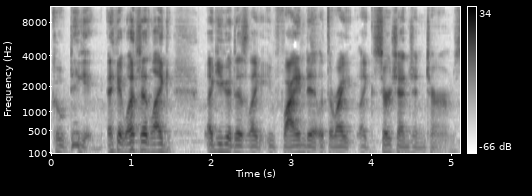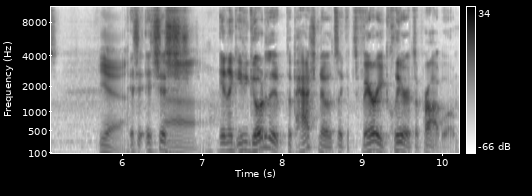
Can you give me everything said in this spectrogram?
go digging. Like it wasn't like like you could just like you find it with the right like search engine terms. Yeah. It's it's just Uh. and like if you go to the, the patch notes, like it's very clear it's a problem.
